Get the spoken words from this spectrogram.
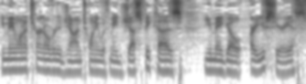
You may want to turn over to John 20 with me just because you may go, Are you serious?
